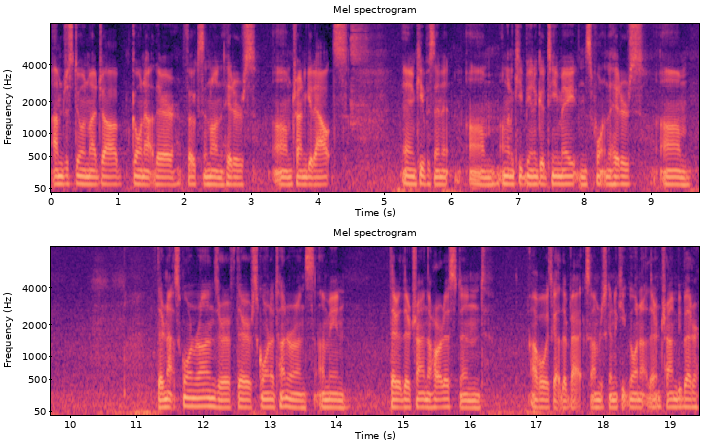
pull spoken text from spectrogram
I'm just doing my job, going out there, focusing on hitters, um, trying to get outs, and keep us in it. Um, I'm going to keep being a good teammate and supporting the hitters. Um, they're not scoring runs, or if they're scoring a ton of runs, I mean, they're they're trying their hardest, and I've always got their back. So I'm just going to keep going out there and try and be better.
